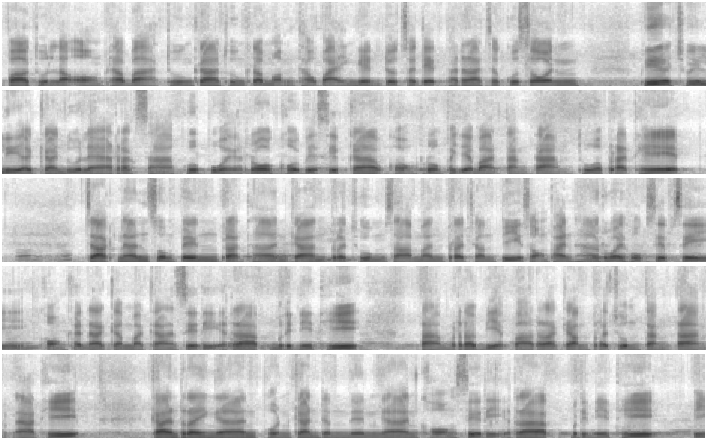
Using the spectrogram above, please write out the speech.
เฝ้าทุนละอองพระบาททุนกล้าทุนกระหม่อมถวายเงินโดยเสด็จพระราชกุศล เพื่อช่วยเหลือการดูแลรักษาผู้ป่วยโรคโควิด -19 ของโรงพยาบาลต่างๆ ทั่วประเทศ จากนั้นทรงเป็นประธานการประชุมสามัญประจำปี 2564 ของคณะกรรมการสิริราชบรินิธิ ตามระเบียบวาระกรรมประชุมต่างๆ อาทิ การรายงานผลการดำเนินงานของสิริราชบรินิธิ ปี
